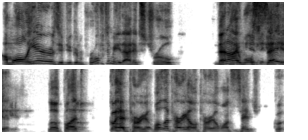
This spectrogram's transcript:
I'm all ears if you can prove to me that it's true. Then I will it's, say it's, it. Look, but go ahead, Perry. Well, let Periel. Periel wants to say it. Good.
